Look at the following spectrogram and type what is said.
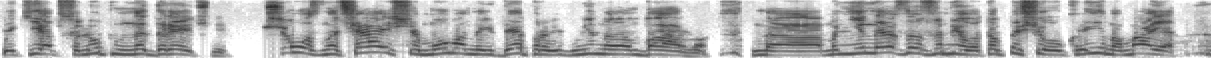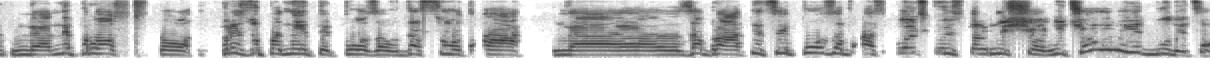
які абсолютно недоречні? Що означає, що мова не йде про відміну ембарго. Мені не зрозуміло. Тобто, що Україна має не просто призупинити позов до суд, а забрати цей позов. А з польської сторони що нічого не відбудеться.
